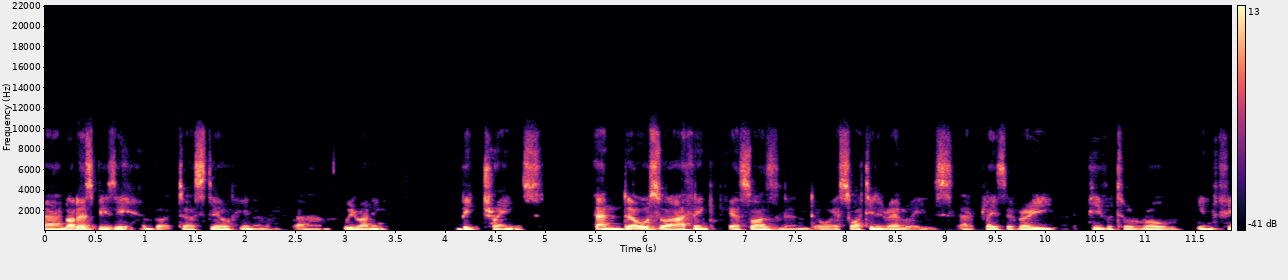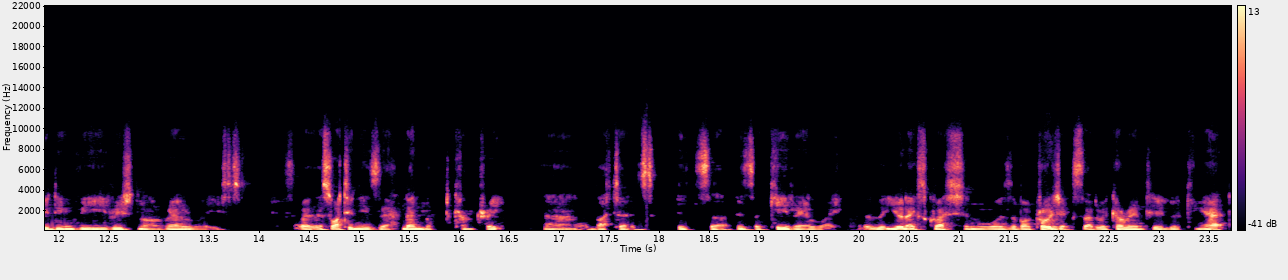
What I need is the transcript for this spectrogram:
Uh, not as busy, but uh, still, you know, um, we're running big trains. And also, I think uh, Swaziland or Eswatini Railways uh, plays a very pivotal role in feeding the regional railways. Eswatini is a landlocked country, uh, but it's it's, uh, it's a key railway. Your next question was about projects that we're currently looking at.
